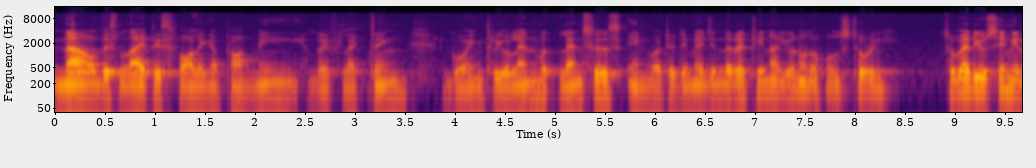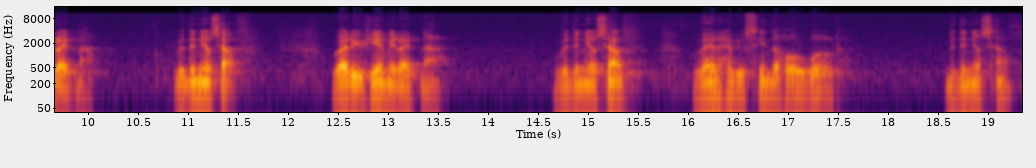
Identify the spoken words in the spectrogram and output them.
Now this light is falling upon me, reflecting, going through your len lenses, inverted image in the retina, you know the whole story. So where do you see me right now? Within yourself. Where do you hear me right now? Within yourself. Where have you seen the whole world? Within yourself.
